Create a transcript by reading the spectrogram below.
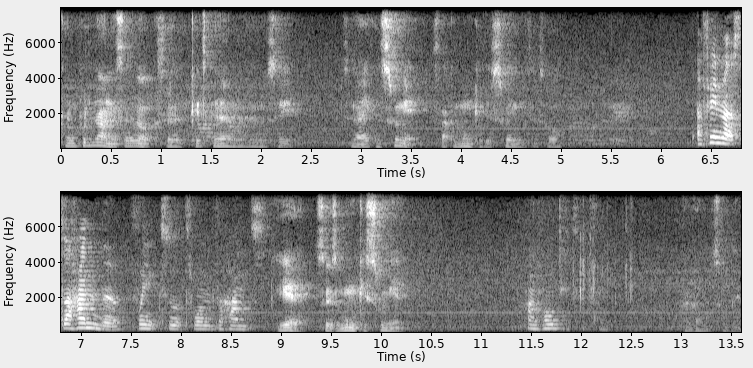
Can put it down? Let's have a look so kids can have a see it. So now you can swing it. It's like a monkey that swings, that's all. I think that's the hand though. I think so it's one of the hands. Yeah, so it's a monkey swinging I'm holding something. and holding something.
